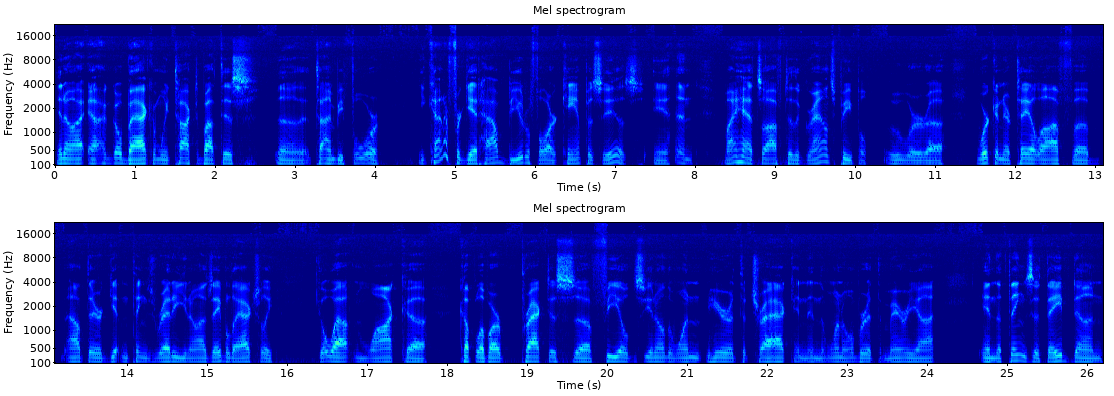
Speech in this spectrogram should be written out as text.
you know, I, I, go back and we talked about this uh, time before. You kind of forget how beautiful our campus is, and my hat's off to the grounds people who were working their tail off uh, out there getting things ready. You know, I was able to actually go out and walk uh, a couple of our practice uh, fields. You know, the one here at the track and then the one over at the Marriott, and the things that they've done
